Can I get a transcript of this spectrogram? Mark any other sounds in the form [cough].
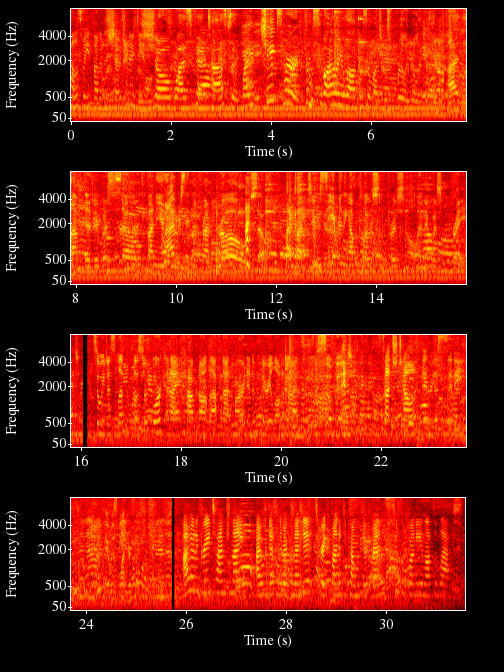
tell us what you thought of the show tonight, Dan. Show was fantastic. My cheeks hurt from smiling and laughing so much. It was really, really good. I loved it. It was so funny, and I was in the front row, so I got to see everything up close and personal, and it was great. So we just left Klusterfork, and I have not laughed that hard in a very long time. It was so good. [laughs] Such talent in this city. It was wonderful. I had a great time tonight. I would definitely recommend it. It's great fun if you come with your friends. Super funny and lots of laughs.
